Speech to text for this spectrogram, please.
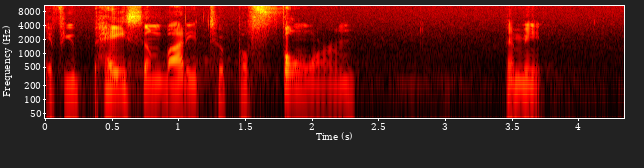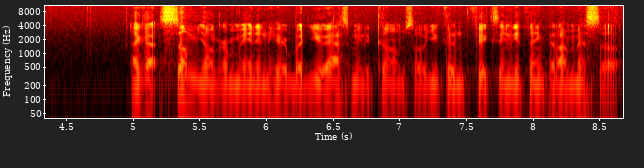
If you pay somebody to perform, let me, I got some younger men in here, but you asked me to come, so you can fix anything that I mess up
